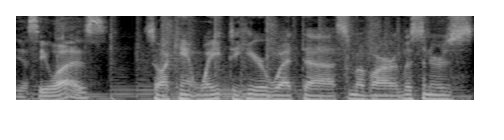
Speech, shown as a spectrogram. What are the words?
yes, he was. So I can't wait to hear what uh, some of our listeners,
